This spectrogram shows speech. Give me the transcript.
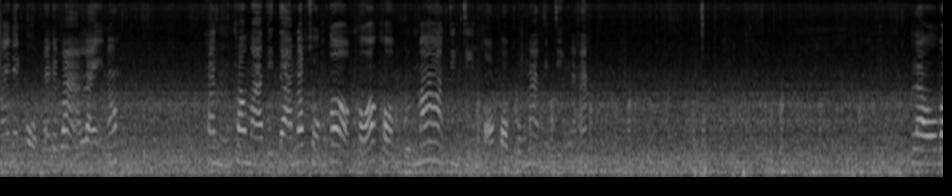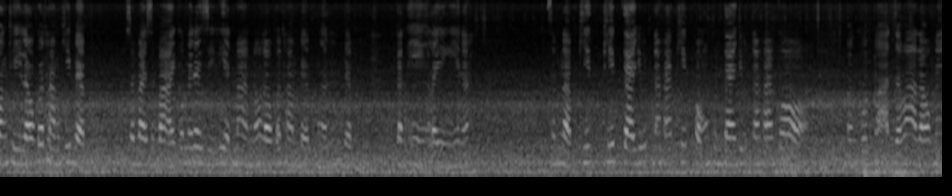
ไม่ได้โกรธไม่ได้ว่าอะไรเนาะท่านเข้ามาติดตามรับชมก็ขอขอบคุณมากจริง ๆ ขอขอบคุณมากจริง ๆ นะคะ เราบางทีเราก็ทำคลิปแบบสบายๆก็ไม่ได้ซีเรียสมากเนาะเราก็ทำแบบเหมือนแบบกันเองอะไรอย่างนี้นะสำหรับคลิปคลิปตายุทธนะคะคลิปของคุณตายุทธนะคะ ก็บางคนก็อาจจะว่าเราไม่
